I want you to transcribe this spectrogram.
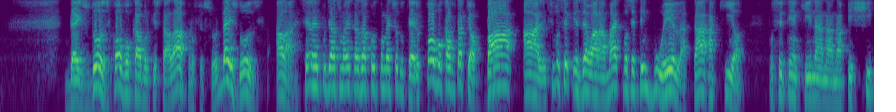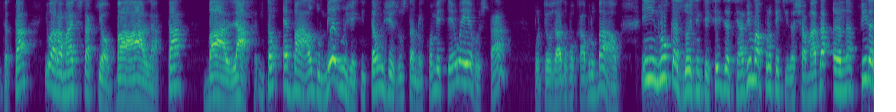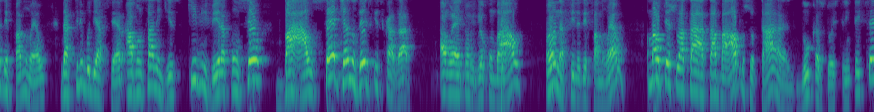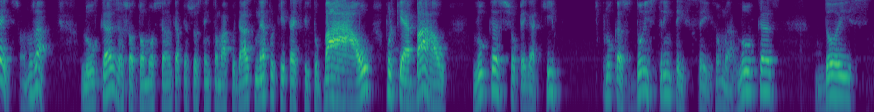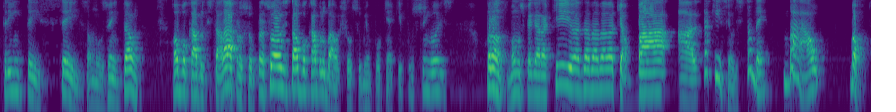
10, 12. Qual o vocábulo que está lá, professor? 10, 12. Ah lá. Se ela repudiasse o marido casar com comete adultério. Qual o vocábulo está aqui, ó? Baal. Se você quiser o aramaico, você tem buela, tá? Aqui, ó. Você tem aqui na, na, na peixita, tá? E o aramaico está aqui, ó. Baala, tá? Baalar. Então é Baal do mesmo jeito. Então Jesus também cometeu erros, tá? Por ter usado o vocábulo Baal. Em Lucas 2,36 diz assim: Havia uma profetisa chamada Ana, filha de Fanuel, da tribo de Asser, avançada em dias, que vivera com seu Baal sete anos desde que se casaram. A mulher então viveu com Baal, Ana, filha de Fanuel. Mas o texto lá tá, tá Baal, professor, tá Lucas 2,36. Vamos lá. Lucas, eu só estou mostrando que as pessoas têm que tomar cuidado, não é porque está escrito Baal, porque é Baal. Lucas, deixa eu pegar aqui, Lucas 2,36. Vamos lá. Lucas 2,36. Vamos ver então. Qual o vocábulo que está lá, professor? Professor, onde está o vocábulo Baal? Deixa eu subir um pouquinho aqui para os senhores. Pronto, vamos pegar aqui. Aqui, ó. Baal. Está aqui, senhores. Também. Baal. Bom.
